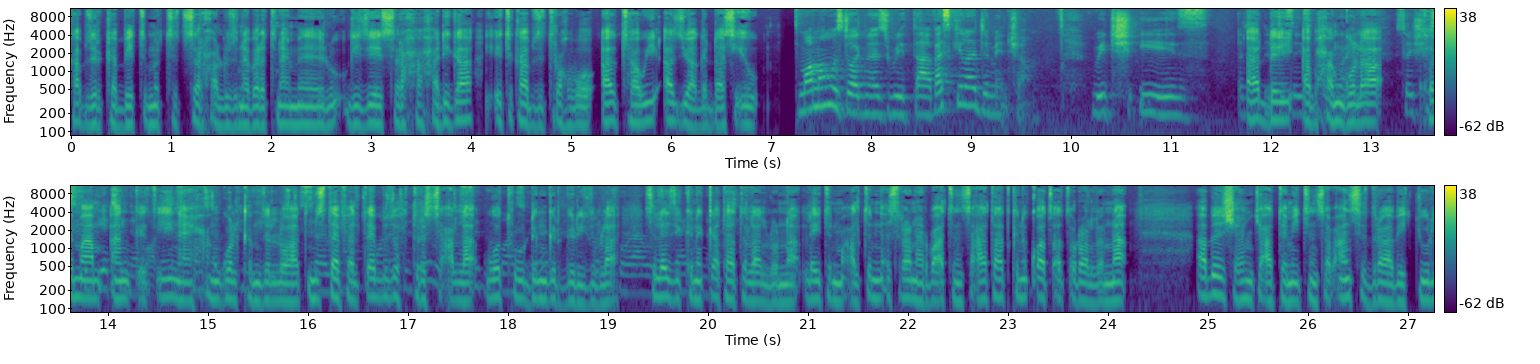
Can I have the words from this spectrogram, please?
ካብ ዝርከብ ቤት ትምህርቲ ትሰርሓሉ ዝነበረት ናይ ምሉእ ግዜ ስራሓ ሓዲጋ፣ እቲ ካብዚ ትረኽቦ ኣታዊ ኣዝዩ ኣገዳሲ እዩ። ኣደይ ኣብ ሓንጎላ ሕማም ኣንቅፂ ናይ ሓንጎል ከም ዘለዋ ምስ ተፈልጠ ብዙሕ ትርስዕ ኣላ፣ ወትሩ ድንግርግር እዩ ዝብላ። ስለዚ ክንከታተላ ኣሎና፣ ለይትን መዓልትን ን24 ሰዓታት ክንቆፃፀሮ ኣለና። ኣብ ሽሕን ትሽዓተ ሚእትን ሰብዓን ስድራ ቤት ጁሊ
